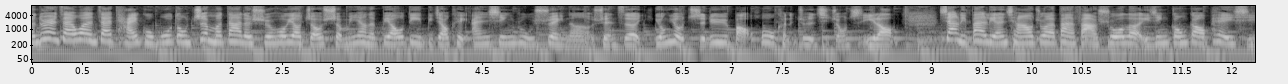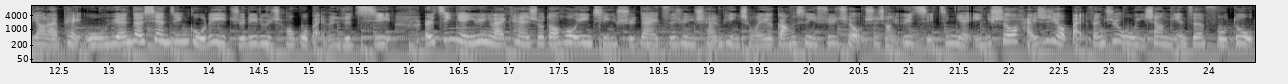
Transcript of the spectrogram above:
很多人在问，在台股波动这么大的时候，要找什么样的标的比较可以安心入睡呢？选择拥有直利率保护，可能就是其中之一喽。下礼拜联强要出来办法说了，已经公告配息要来配五元的现金股利，直利率超过百分之七。而今年运来看，受到后疫情时代资讯产品成为一个刚性需求，市场预期今年营收还是有百分之五以上年增幅度，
